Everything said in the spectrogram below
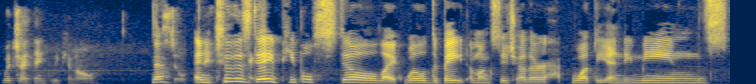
which I think we can all Yeah. still. And to this day, people still like will debate amongst each other what the ending means.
